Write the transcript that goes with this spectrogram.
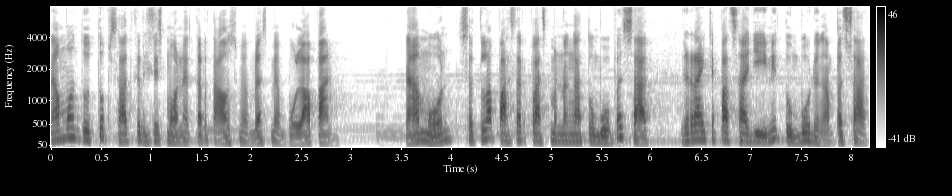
namun tutup saat krisis moneter tahun 1998. Namun, setelah pasar kelas menengah tumbuh pesat, gerai cepat saji ini tumbuh dengan pesat.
